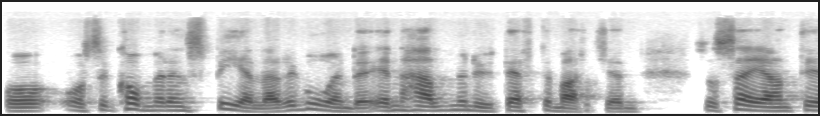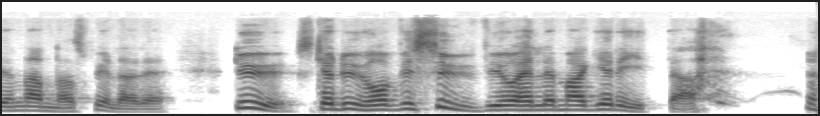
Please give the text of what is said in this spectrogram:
Och, och, så kommer en spelare gående en halv minut efter matchen. Så säger han till en annan spelare. Du, ska du ha Vesuvio eller Margarita?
